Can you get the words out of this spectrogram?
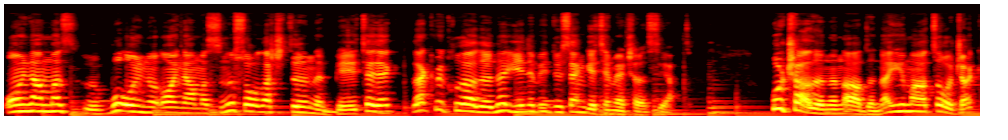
oynanmaz, bu oyunun oynanmasını zorlaştığını belirterek rugby kurallarına yeni bir düzen getirmeye çağrısı yaptı. Bu çağrının ardından 26 Ocak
